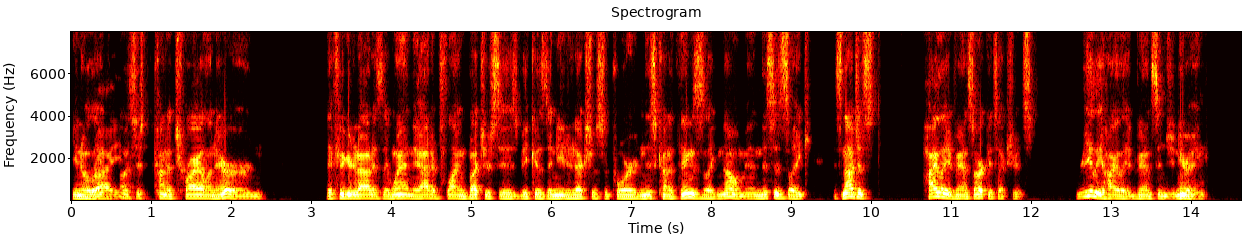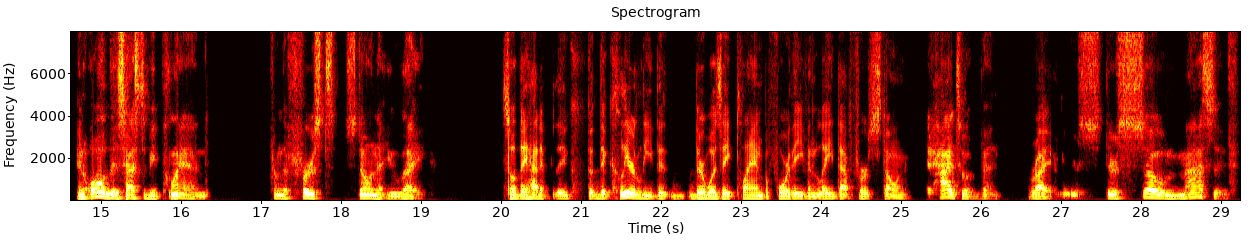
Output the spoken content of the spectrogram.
you know like right. oh, it's just kind of trial and error and they figured it out as they went and they added flying buttresses because they needed extra support and this kind of things like no man this is like it's not just highly advanced architecture. It's really highly advanced engineering. And all of this has to be planned from the first stone that you lay. So they had it the, clearly the, there was a plan before they even laid that first stone. It had to have been. Right. I mean, they're, they're so massive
